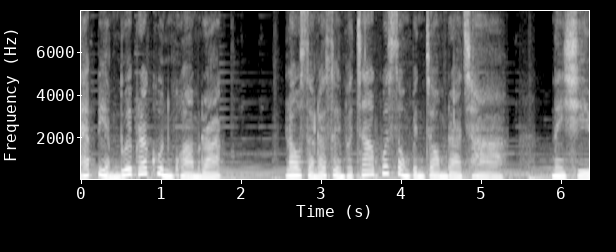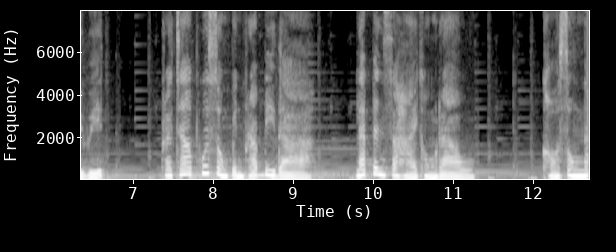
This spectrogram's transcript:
และเปี่ยมด้วยพระคุณความรัก เราสรรเสริญพระเจ้าผู้ทรงเป็นจอมราชา ในชีวิต พระเจ้าผู้ทรงเป็นพระบิดา และเป็นสหายของเรา ขอทรงน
